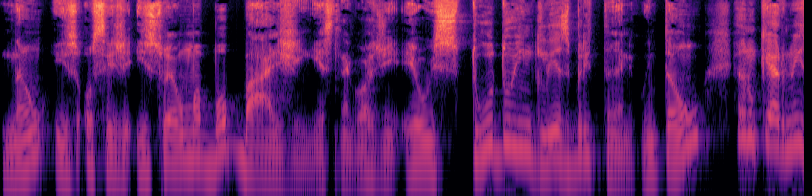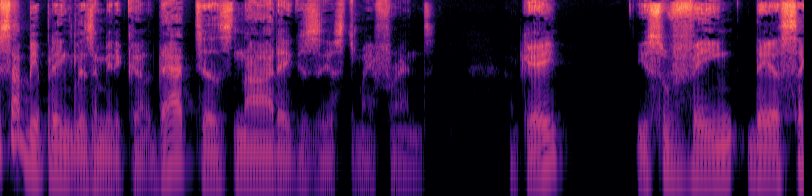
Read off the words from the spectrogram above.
Não, isso, ou seja, isso é uma bobagem, esse negócio de eu estudo inglês britânico, então eu não quero nem saber para inglês americano. That does not exist, my friend. Ok? Isso vem dessa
